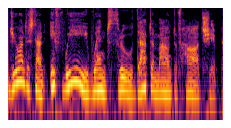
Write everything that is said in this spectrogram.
do you understand? If we went through that amount of hardship,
